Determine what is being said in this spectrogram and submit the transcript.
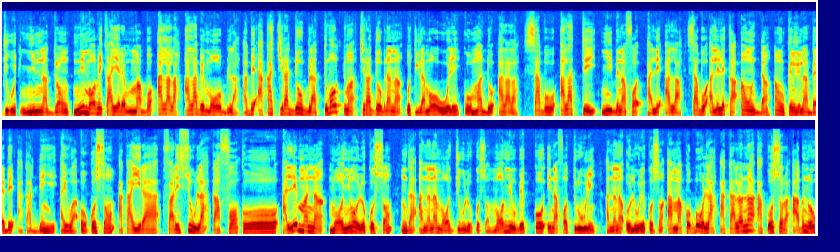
jugu ɲinina dɔrɔn ni mɔgɔ min k'a yɛrɛ mabɔ ala la ala be mɔgɔw bila a be a ka ciradenw bila tuma o tuma ciradenw bena na o tigilamɔgɔw wele k'o ma don ala la sabu ala tɛ yen min bena fɔ ale a la sabu ale le ka anw dan anw kelen kelenna bɛɛ be a ka den ye ayiwa o kosɔn a ka yira farisiw la k'a fɔ ko ale ma na mɔgɔ ɲumanw lo kosɔn nka a nana mɔgɔ jugu lo kosɔn mɔgɔ minw be ko i n'a fɔ turuwulin a nana olu le kosɔn a mako b'o la a ka lɔnna a k'o sɔrɔ a ben'o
